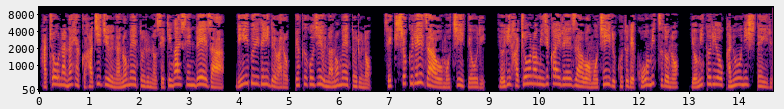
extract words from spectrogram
波長780ナノメートルの赤外線レーザー、DVD では650ナノメートルの赤色レーザーを用いており、より波長の短いレーザーを用いることで高密度の読み取りを可能にしている。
